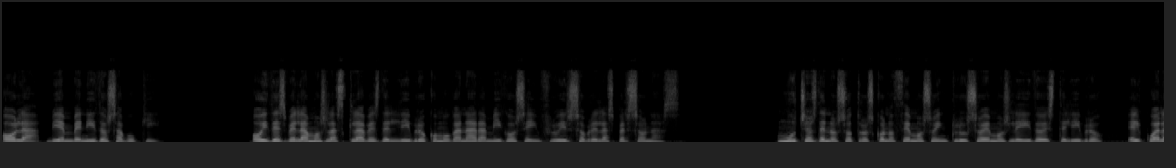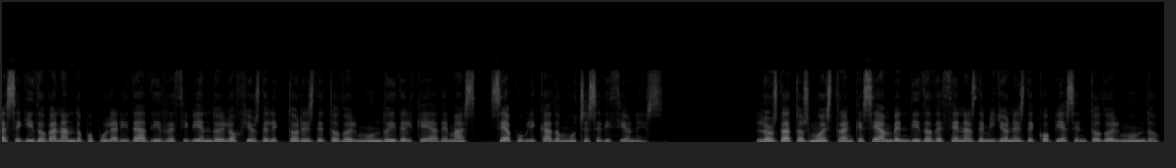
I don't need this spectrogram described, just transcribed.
Hola, bienvenidos a Buki. Hoy desvelamos las claves del libro Cómo ganar amigos e influir sobre las personas. Muchos de nosotros conocemos o incluso hemos leído este libro, el cual ha seguido ganando popularidad y recibiendo elogios de lectores de todo el mundo y del que además se ha publicado muchas ediciones. Los datos muestran que se han vendido decenas de millones de copias en todo el mundo,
